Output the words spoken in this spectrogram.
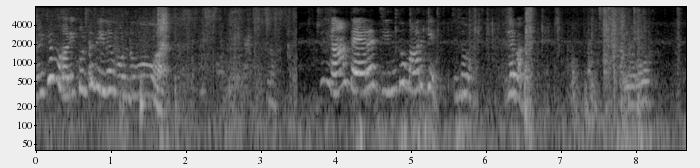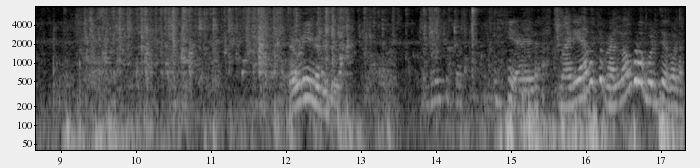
എനിക്ക് മണിക്കൂട്ടൻ ഇത് കൊണ്ടുപോവാ ഞാൻ തേരാൻ ചിന്തു മാറിക്കേ ചിന്തു ഇല്ലേ വാ. എവിടെ ഇന്നതില്ലേ എടാ, മര്യാദയ്ക്ക് വെള്ളം കൂടെ കുടിച്ചേ കൂടെ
